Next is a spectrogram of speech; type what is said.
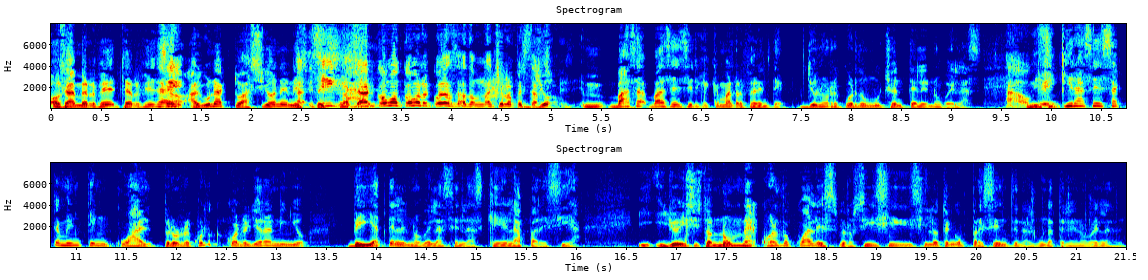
o sea, me refiero, ¿te refieres Sí. a alguna actuación en Ah, especial? Sí, o sea, ¿cómo, cómo recuerdas a don Nacho López Tarso? Yo, mm, vas, a, vas a decir que qué mal referente. Yo lo recuerdo mucho en telenovelas. Ah, ok. Ni siquiera sé exactamente en cuál, pero recuerdo que cuando yo era niño veía telenovelas en las que él aparecía. Y, y yo insisto, no me acuerdo cuáles, pero sí, sí, sí lo tengo presente en alguna telenovela. ¿eh?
